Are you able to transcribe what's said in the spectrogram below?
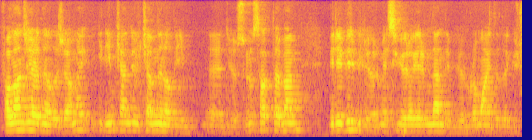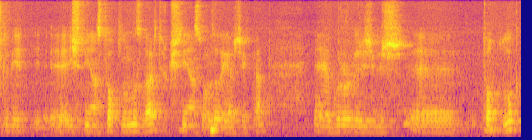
falanca yerden alacağıma gideyim kendi ülkemden alayım diyorsunuz. Hatta ben birebir biliyorum, eski görevlerimden de biliyorum. Romanya'da da güçlü bir e, iş dünyası toplumumuz var. Türk iş dünyası orada da gerçekten e, gurur verici bir e, topluluk.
